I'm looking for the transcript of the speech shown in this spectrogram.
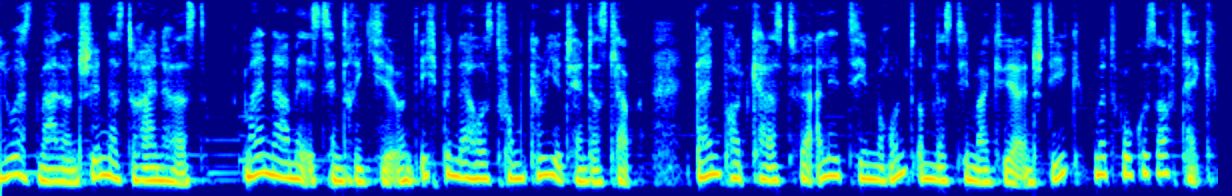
Hallo erstmal und schön, dass du reinhörst. Mein Name ist Hendrikje und ich bin der Host vom Career Changers Club, dein Podcast für alle Themen rund um das Thema Quereinstieg mit Fokus auf Tech.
